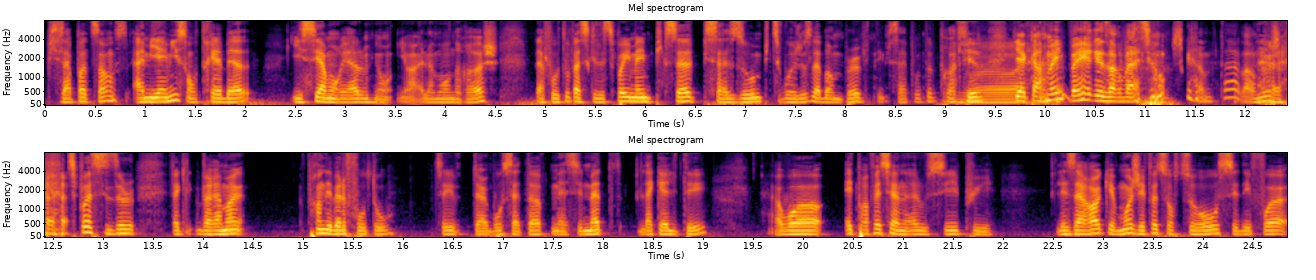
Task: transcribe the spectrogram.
puis ça n'a pas de sens. À Miami, ils sont très belles. Ici, à Montréal, ils ont- ils ont- le monde rush la photo parce que c'est pas les mêmes pixels, puis ça zoome, puis tu vois juste le bumper, puis sa photo de profil. il y a quand même 20 réservations. Je suis comme, tabarnouche, c'est pas si dur. Fait que vraiment, prendre des belles photos. Tu sais, t'as un beau setup, mais c'est mettre de la qualité, avoir, être professionnel aussi. Puis les erreurs que moi j'ai faites sur Turo, c'est des fois,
